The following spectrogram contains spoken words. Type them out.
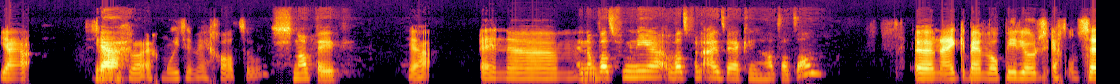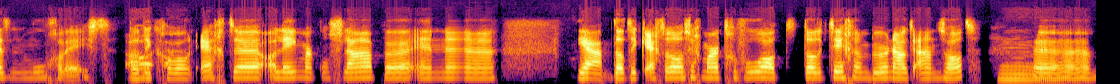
Ja, dus daar heb Ja. ik wel echt moeite mee gehad toen. Snap ik. Ja, en ehm, En op wat voor manier, wat voor een uitwerking had dat dan? eh, nou, ik ben wel periodes echt ontzettend moe geweest. Dat Oh, ik gewoon echt eh, alleen maar kon slapen en eh, ja, dat ik echt wel zeg maar het gevoel had dat ik tegen een burn-out aan zat. Hmm. Ehm,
